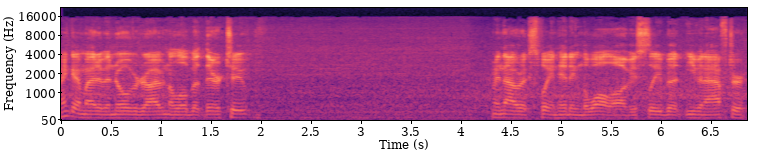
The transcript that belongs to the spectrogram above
I think I might have been overdriving a little bit there too. I mean, that would explain hitting the wall, obviously, but even after.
